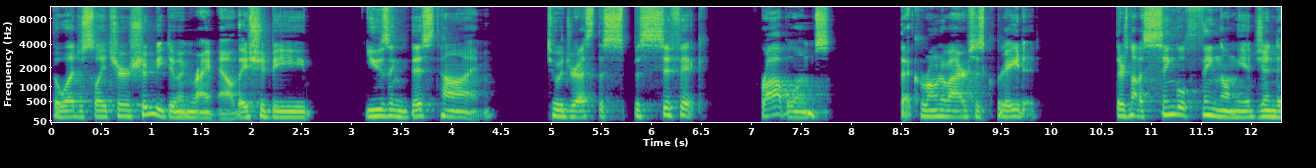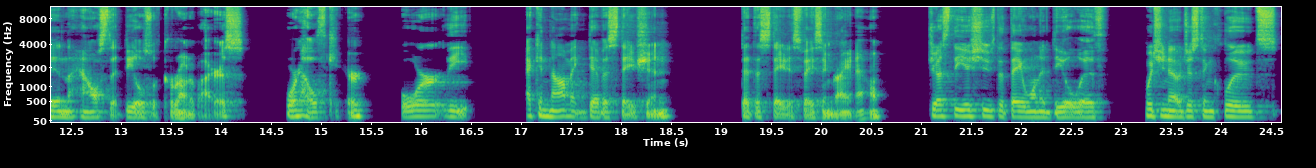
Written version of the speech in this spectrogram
the legislature should be doing right now. They should be using this time to address the specific problems that coronavirus has created. There's not a single thing on the agenda in the House that deals with coronavirus or healthcare or the economic devastation that the state is facing right now. Just the issues that they want to deal with, which, you know, just includes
